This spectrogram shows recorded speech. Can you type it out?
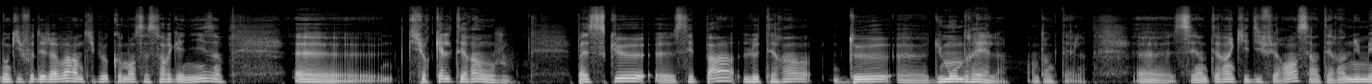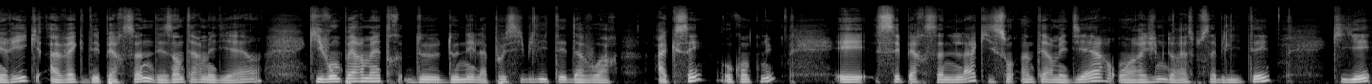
Donc, il faut déjà voir un petit peu comment ça s'organise, sur quel terrain on joue, parce que c'est pas le terrain de du monde réel en tant que tel. c'est un terrain qui est différent, c'est un terrain numérique avec des personnes, des intermédiaires qui vont permettre de donner la possibilité d'avoir accès au contenu. Et ces personnes-là, qui sont intermédiaires, ont un régime de responsabilité qui est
